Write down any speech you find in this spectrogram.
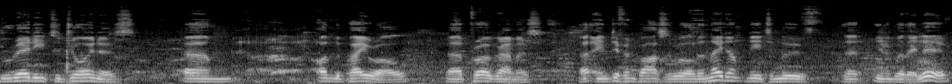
ready to join us um, on the payroll, uh, programmers uh, in different parts of the world, and they don't need to move, uh, you know, where they live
